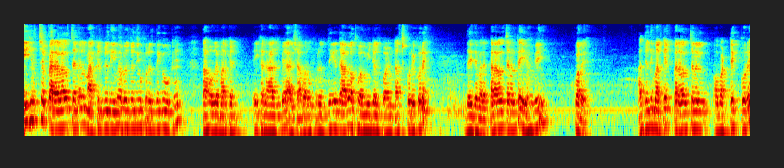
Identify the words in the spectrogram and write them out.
এই হচ্ছে প্যারালাল চ্যানেল মার্কেট যদি এইভাবে যদি উপরের দিকে উঠে, তাহলে মার্কেট এখানে আসবে, আইসা আবার উপরের দিকে যাবে অথবা মিডল পয়েন্ট টাচ করে করে যেতে পারে। প্যারালাল চ্যানেলটা এইভাবেই করে। আর যদি মার্কেট প্যারালাল চ্যানেল ওভারটেক করে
